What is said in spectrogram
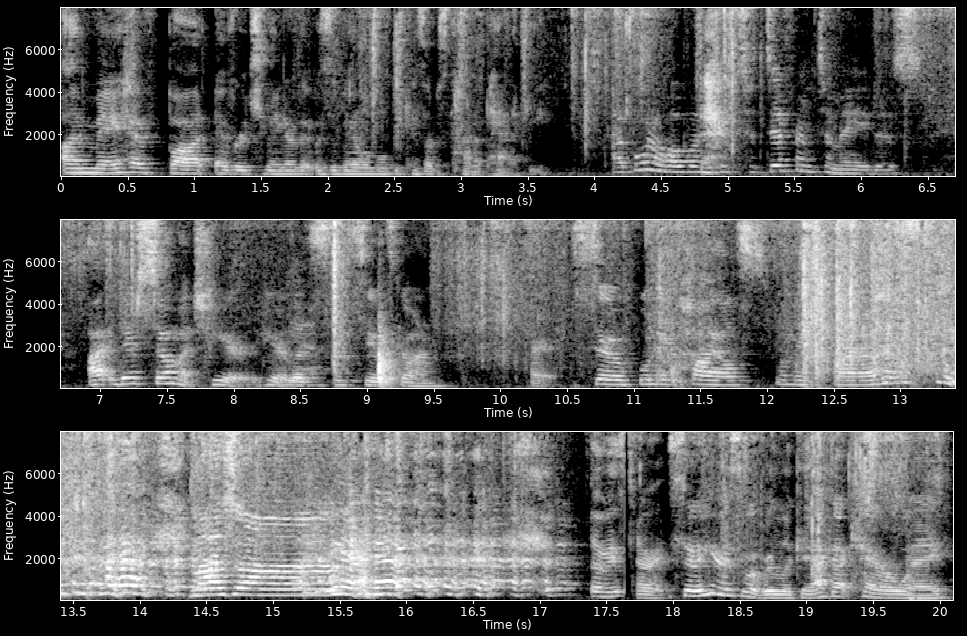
I may have bought every tomato that was available because I was kind of panicky. I bought a whole bunch of different tomatoes. I, there's so much here. Here, let's let's see what's going on. All right, so we'll make piles. We'll make piles. Mahjong. All right, so here's what we're looking. At. I got caraway.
